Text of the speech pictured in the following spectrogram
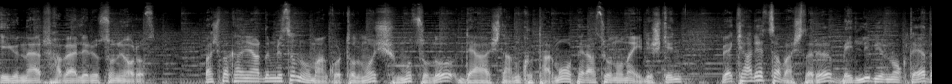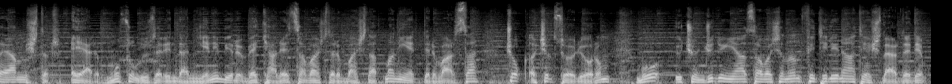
İyi günler, haberleri sunuyoruz. Başbakan Yardımcısı Numan Kurtulmuş, Musul'u DAEŞ'ten kurtarma operasyonuna ilişkin vekalet savaşları belli bir noktaya dayanmıştır. Eğer Musul üzerinden yeni bir vekalet savaşları başlatma niyetleri varsa çok açık söylüyorum bu 3. Dünya Savaşı'nın fitilini ateşler dedi.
